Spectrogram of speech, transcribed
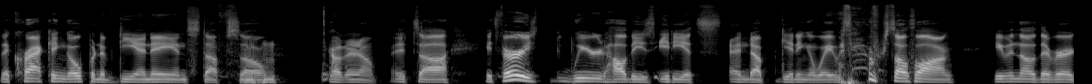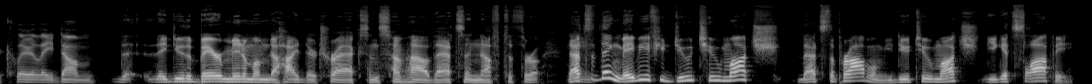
the cracking open of DNA and stuff. So Mhm. I don't know. It's uh, it's very weird how these idiots end up getting away with it for so long, even though they're very clearly dumb. th- they do the bare minimum to hide their tracks, and somehow that's enough to throw. That's hmm. the thing. Maybe if you do too much, that's the problem. You do too much, you get sloppy.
